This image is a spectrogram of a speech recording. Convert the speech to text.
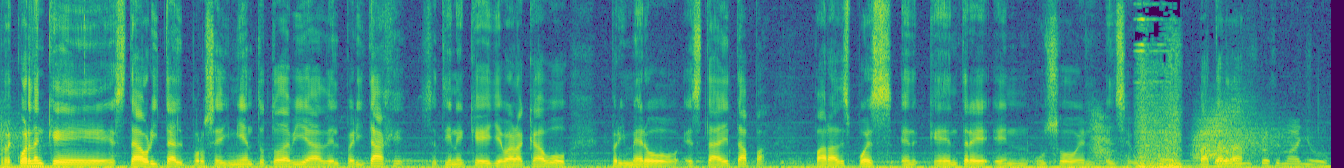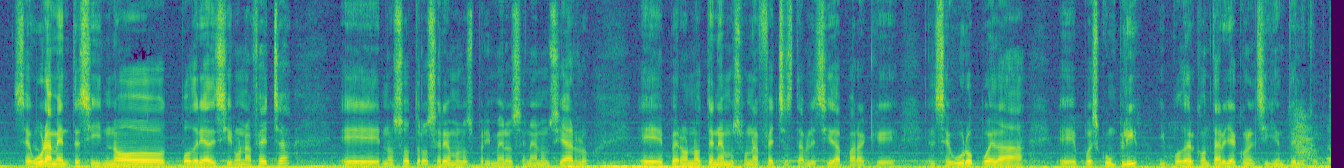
Recuerden que está ahorita el procedimiento todavía del peritaje, se tiene que llevar a cabo primero esta etapa para después eh, que entre en uso el, seguro. Va a tardar. ¿El próximo año? Seguramente sí, no podría decir una fecha, eh, nosotros seremos los primeros en anunciarlo, eh, pero no tenemos una fecha establecida para que el seguro pueda pues cumplir y poder contar ya con el siguiente helicóptero.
